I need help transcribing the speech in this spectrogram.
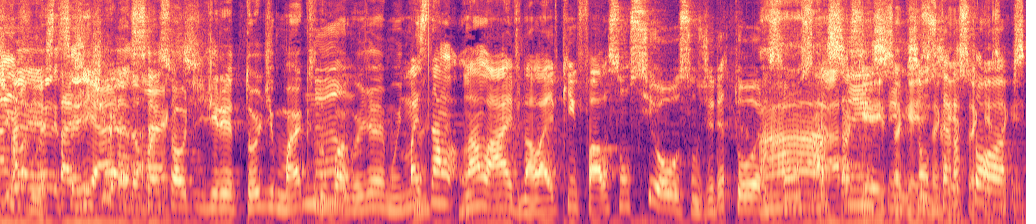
gente live. tiver, se a gente tiver do acesso ao diretor de marketing do Não, bagulho, já é muito. Mas né? na, na live, na live quem fala são os CEOs, são os diretores, são os Ah, caras, saquei, são os caras tops.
